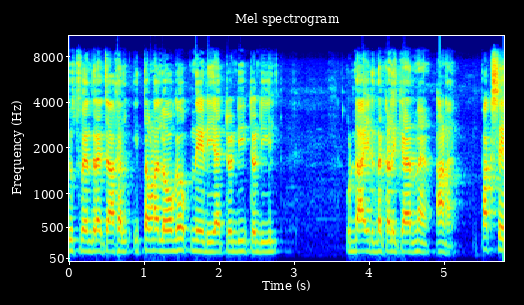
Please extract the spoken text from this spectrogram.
യുസ്വേന്ദ്ര ചാഹൽ ഇത്തവണ ലോകകപ്പ് നേടിയ ട്വന്റി ട്വന്റിയിൽ ഉണ്ടായിരുന്ന കളിക്കാരന് ആണ്. പക്ഷേ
